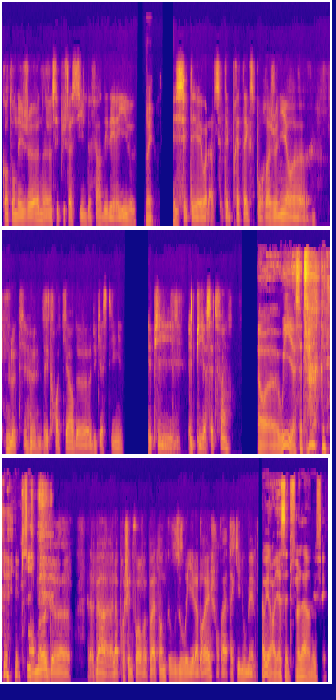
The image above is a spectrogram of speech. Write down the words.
quand on est jeune, euh, c'est plus facile de faire des dérives. Oui. Et c'était voilà, c'était le prétexte pour rajeunir euh, le, des trois quarts du casting. Et puis, et puis il y a cette fin. Alors oui, il y a cette fin. En mode, bah, la prochaine fois, on va pas attendre que vous ouvriez la brèche, on va attaquer nous-mêmes. Ah oui, alors il y a cette fin-là, en effet.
